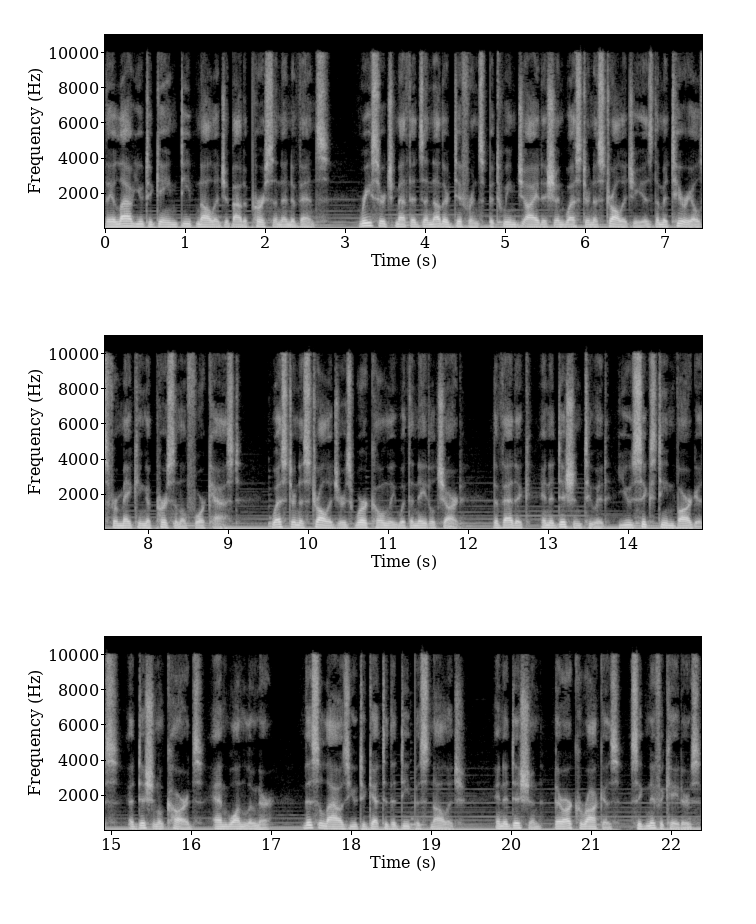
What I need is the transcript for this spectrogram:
They allow you to gain deep knowledge about a person and events. Research methods Another difference between Jyotish and Western astrology is the materials for making a personal forecast. Western astrologers work only with the natal chart, the Vedic, in addition to it, use 16 Vargas, additional cards, and 1 lunar. This allows you to get to the deepest knowledge. In addition, there are karakas, significators,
